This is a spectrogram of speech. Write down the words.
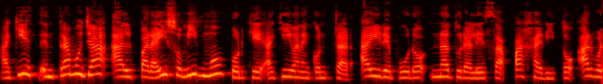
aquí entramos ya al paraíso mismo porque aquí van a encontrar aire puro, naturaleza, pajarito, árbol.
